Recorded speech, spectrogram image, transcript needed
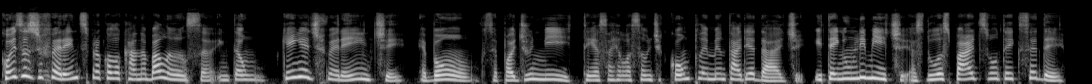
coisas diferentes para colocar na balança. Então, quem é diferente é bom, você pode unir, tem essa relação de complementariedade. E tem um limite, as duas partes vão ter que ceder.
